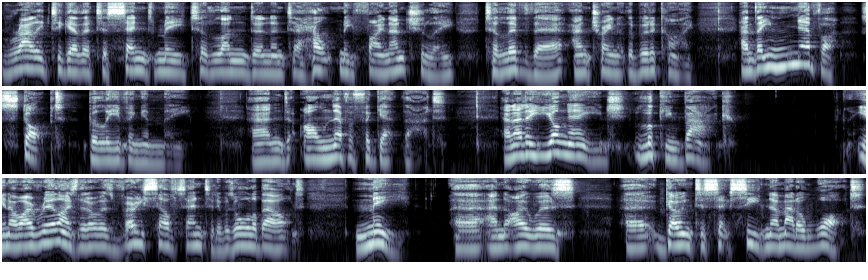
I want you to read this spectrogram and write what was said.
rallied together to send me to London and to help me financially to live there and train at the Budokwai. And they never stopped believing in me. And I'll never forget that. And at a young age, looking back, you know, I realized that I was very self centered. It was all about me. Uh, and I was uh, going to succeed no matter what.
